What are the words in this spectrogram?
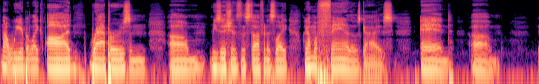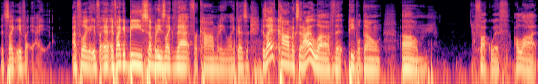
not weird, but like odd rappers and um musicians and stuff, and it's like like I'm a fan of those guys, and um, it's like if I. I feel like if if I could be somebody's like that for comedy, like that's because I have comics that I love that people don't um, fuck with a lot,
